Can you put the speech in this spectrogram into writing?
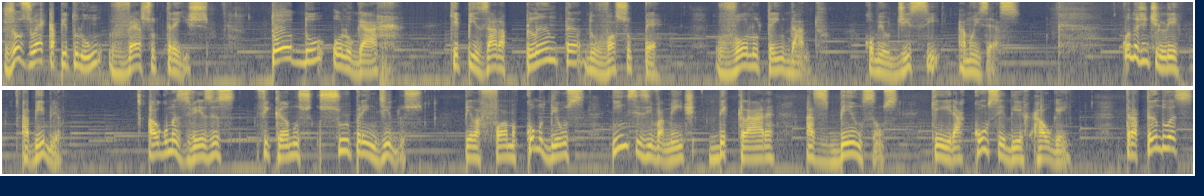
Josué capítulo 1, verso 3 todo o lugar que pisar a planta do vosso pé, vô-lo tenho dado, como eu disse a Moisés. Quando a gente lê a Bíblia, algumas vezes ficamos surpreendidos pela forma como Deus incisivamente declara as bênçãos que irá conceder a alguém, tratando-as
